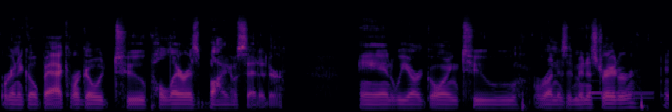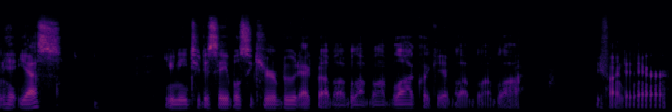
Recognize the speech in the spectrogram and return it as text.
we're going to go back and we're going to Polaris BIOS Editor. And we are going to run as administrator and hit yes. You need to disable secure boot, blah, blah, blah, blah, blah. Click it, blah, blah, blah. You find an error.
